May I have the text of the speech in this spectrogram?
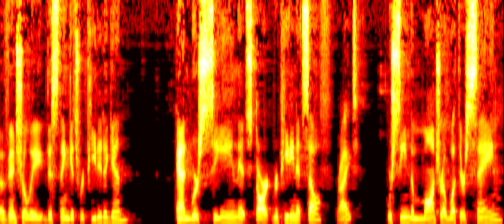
eventually this thing gets repeated again and we're seeing it start repeating itself, right? We're seeing the mantra of what they're saying.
